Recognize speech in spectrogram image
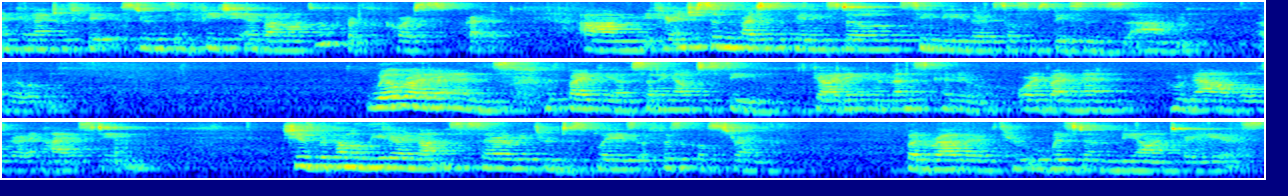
and connect with students in Fiji and Vanuatu for course credit. Um, if you're interested in participating still, see me, there are still some spaces um, Whale Rider ends with Paikea setting out to sea, guiding an immense canoe, oared by men who now hold her in high esteem. She has become a leader not necessarily through displays of physical strength, but rather through wisdom beyond her years.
